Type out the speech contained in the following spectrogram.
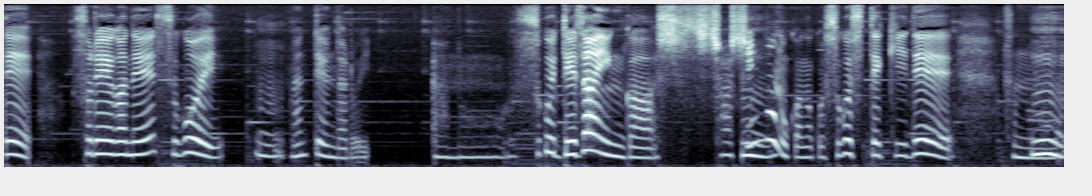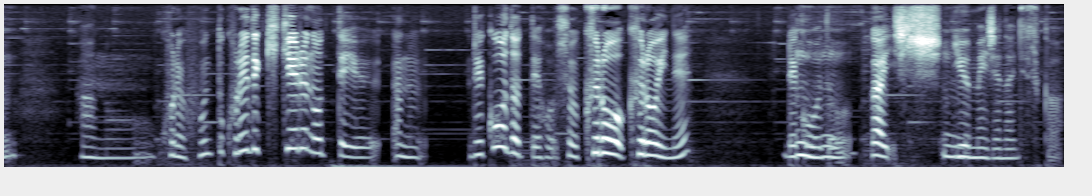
でそれがねすごいうん。なんて言うんだろう。いあのーすごいデザインがし写真なのかな、これすごい素敵でその、うん。あのーこれほんとこれで聴けるのっていうあのレコードってほそう黒黒いねレコードがし、うん。有名じゃないですか、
